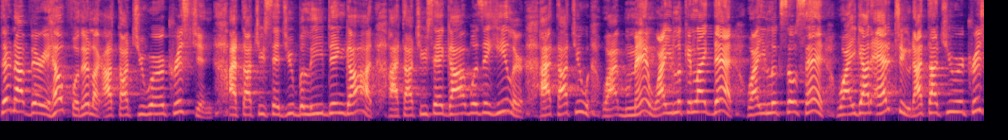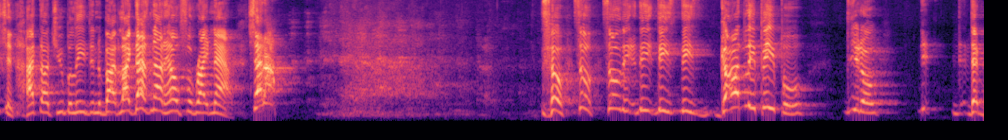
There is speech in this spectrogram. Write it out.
they're not very helpful. They're like, I thought you were a Christian. I thought you said you believed in God. I thought you said God was a healer. I thought you, why, man, why are you looking like that? Why you look so sad? Why you got attitude? I thought you were a Christian. I thought you believed in the Bible. Like, that's not helpful right now. Shut up. so, so, so the, the, these, these godly people, you know, that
